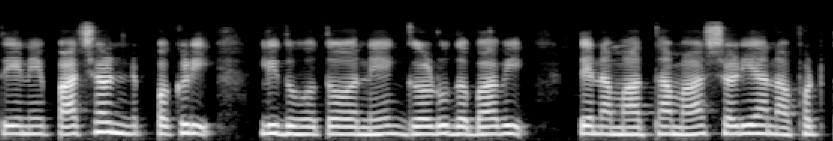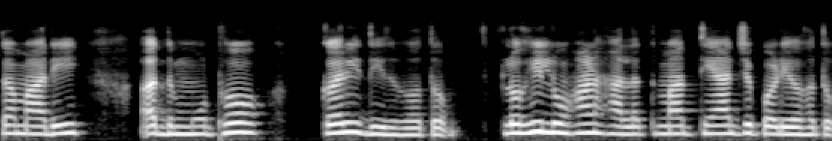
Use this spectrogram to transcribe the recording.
તેને પાછળ પકડી લીધો હતો અને ગળું દબાવી તેના માથામાં સળિયાના ફટકા મારી અધમૂઠો કરી દીધો હતો. લોહી લુહાણ હાલતમાં ત્યાં જ પડ્યો હતો.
